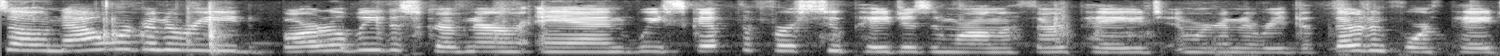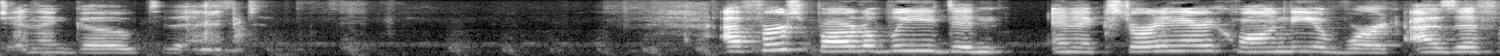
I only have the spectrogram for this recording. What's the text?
So now we're going to read Bartleby the Scrivener, and we skip the first two pages and we're on the third page, and we're going to read the third and fourth page and then go to the end. At first, Bartleby did an extraordinary quantity of work, as if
